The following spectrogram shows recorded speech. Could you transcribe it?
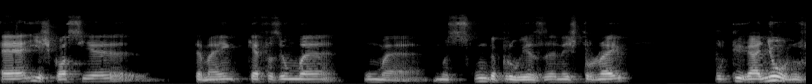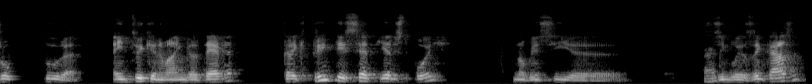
E a Escócia também quer fazer uma, uma, uma segunda proeza neste torneio, porque ganhou no jogo de altura em Twickenham, na Inglaterra, creio que 37 anos depois, não vencia os ingleses em casa,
